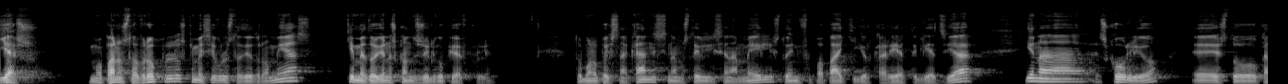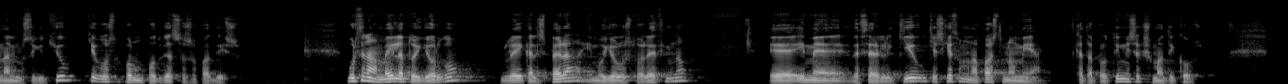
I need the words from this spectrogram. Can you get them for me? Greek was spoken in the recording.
Γεια σου. Είμαι ο Πάνος Σταυρόπουλος και είμαι σύμβουλος σταδιοδρομίας και είμαι εδώ για να σου κάνω τη ζωή λίγο πιο εύκολη. Το μόνο που έχεις να κάνεις είναι να μου στείλεις ένα mail στο info.yourcareer.gr ή ένα σχόλιο ε, στο κανάλι μου στο YouTube και εγώ στο επόμενο podcast θα σου απαντήσω. Μου ήρθε ένα mail από τον Γιώργο, μου λέει καλησπέρα, είμαι ο Γιώργος στο Ρέθυμνο, ε, είμαι Δευτέρα Λυκείου και σκέφτομαι να πάω στην ομία. Κατά προτίμηση αξιωματικός.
